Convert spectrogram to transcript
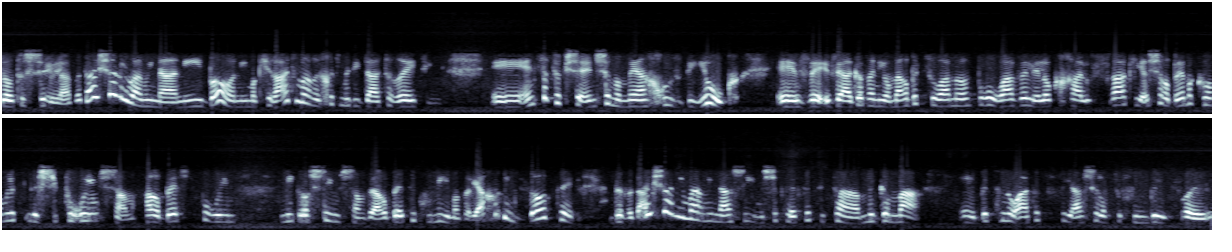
זאת השאלה. ודאי שאני מאמינה, אני, בוא, אני מכירה את מערכת מדידת הרייטינג. אה, אין ספק שאין שם מאה אחוז דיוק. אה, ואגב, אני אומר בצורה מאוד ברורה וללא כחל וסרק, יש הרבה מקום לשיפורים שם, הרבה שיפורים נדרשים שם והרבה תיקונים, אבל יחד עם זאת, אה, בוודאי שאני מאמינה שהיא משקפת את המגמה בתנועת הצפייה של הצופים בישראל.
